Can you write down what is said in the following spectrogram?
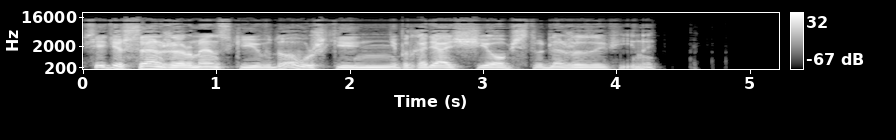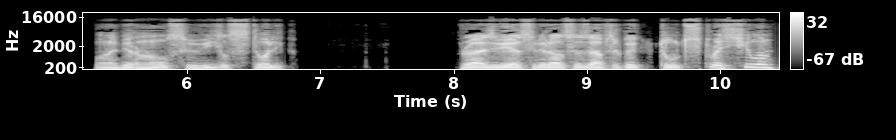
Все эти сен-жерменские вдовушки — неподходящее общество для Жозефины. Он обернулся и увидел столик. «Разве я собирался завтракать тут?» — спросил он.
